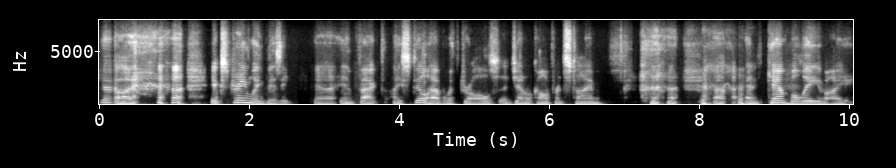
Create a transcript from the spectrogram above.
Yeah, extremely busy. Uh, in fact, I still have withdrawals at general conference time, uh, and can't believe I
